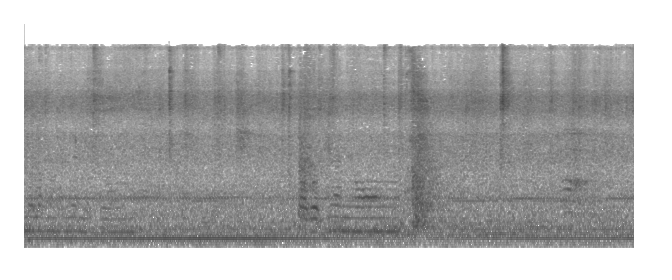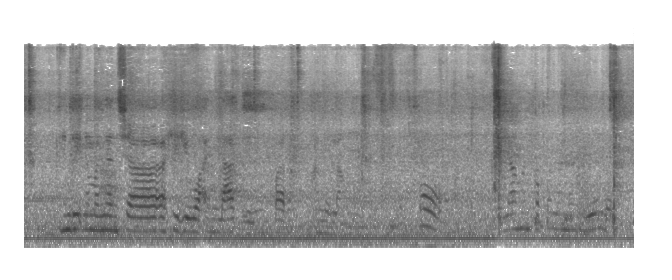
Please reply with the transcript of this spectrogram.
Ano lang naman yan itong tawag yan yung hindi naman yan siya hihiwain lahat eh. Parang ano lang. Oh, kailangan pa pala ng yelo.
